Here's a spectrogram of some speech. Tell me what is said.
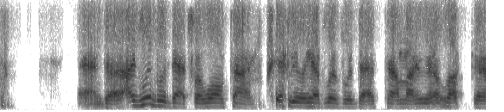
and uh, I've lived with that for a long time. I really have lived with that. Uh, my uh, luck uh,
